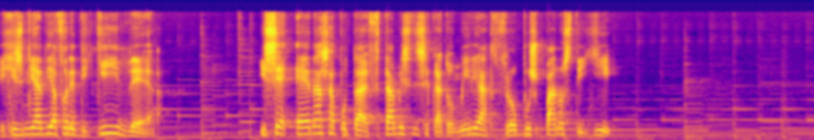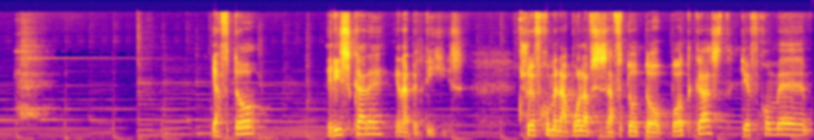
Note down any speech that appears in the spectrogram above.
Έχεις μια διαφορετική ιδέα. Είσαι ένας από τα 7,5 δισεκατομμύρια ανθρώπους πάνω στη γη. Γι' αυτό ρίσκαρε για να πετύχεις. Σου εύχομαι να απόλαυσεις αυτό το podcast και εύχομαι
